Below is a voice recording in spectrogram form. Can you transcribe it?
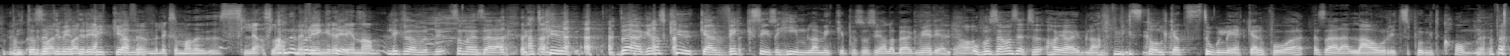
19 Det var en- det var centimeter en i vilken... Liksom, man slant med fingret riktigt, innan. Liksom, som en så här, att ku, bögarnas kukar växer ju så himla mycket på sociala bögmedier. Och på samma sätt har jag ibland misstolkat storlekar på så här, laurits.com. att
